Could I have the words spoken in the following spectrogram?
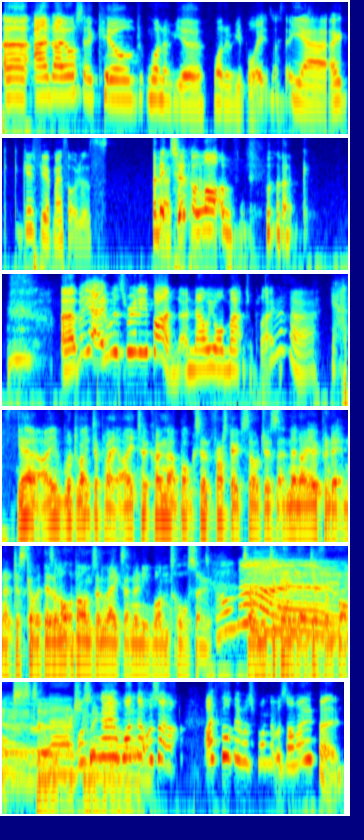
Uh, and I also killed one of your one of your boys. I think. yeah, a good few of my soldiers. but it took a out. lot of work. Uh, but yeah, it was really fun, and now we want Matt to play. Yeah. Yes. Yeah, I would like to play. I took home that box of Frostgrave soldiers and then I opened it and I discovered there's a lot of arms and legs and only one torso. Oh no! So I need to go and get a different box to No. actually Wasn't make there one that was? Un- I thought there was one that was unopened.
